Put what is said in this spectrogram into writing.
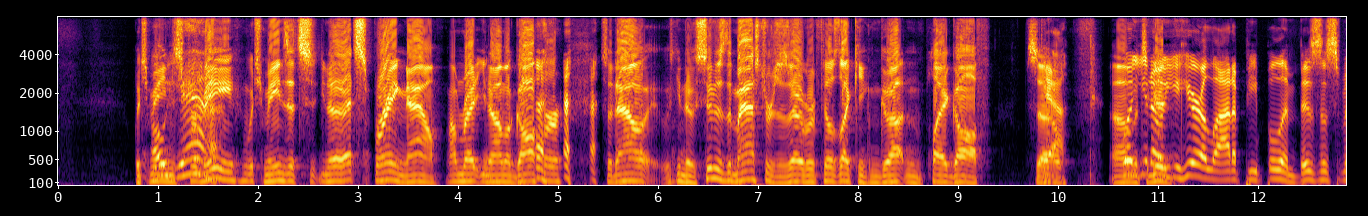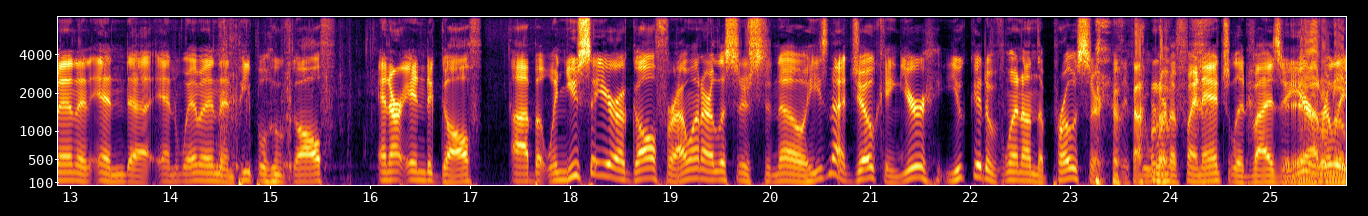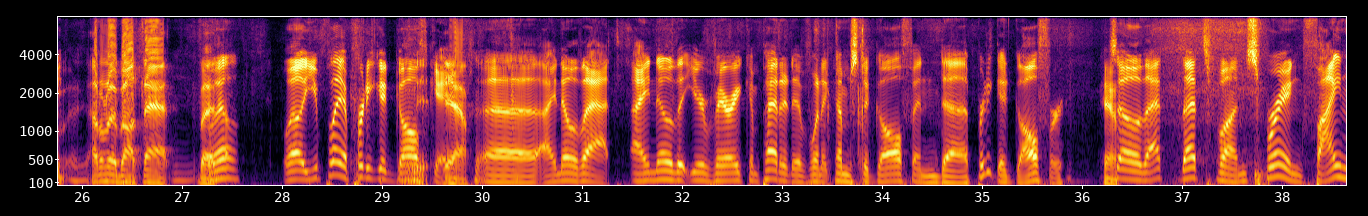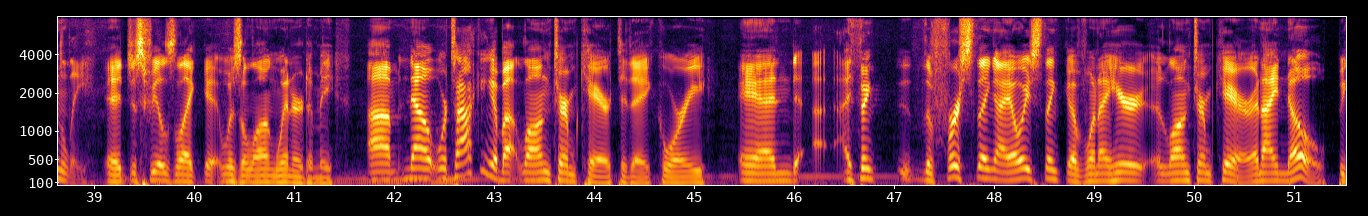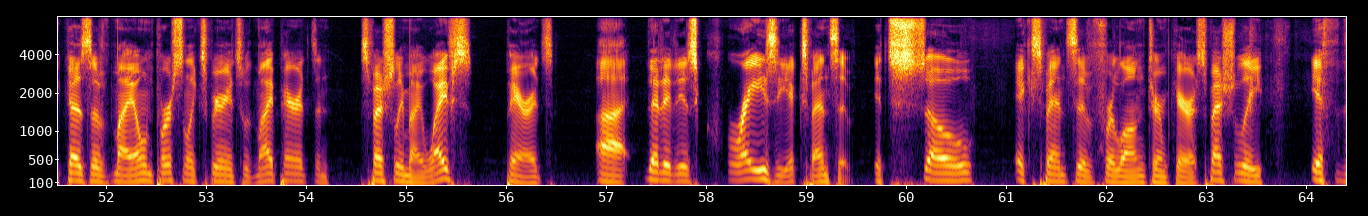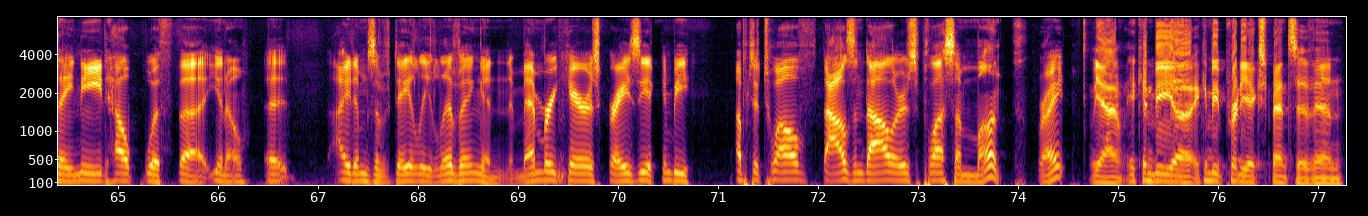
which Oh, means yeah. for me, which means it's you know that's spring now. I'm ready. You know I'm a golfer, so now you know as soon as the Masters is over, it feels like you can go out and play golf. So Yeah. um, well, you know, good- you hear a lot of people and businessmen and and uh, and women and people who golf and are into golf. Uh, but when you say you're a golfer, I want our listeners to know he's not joking. You're you could have went on the pro circuit if you weren't a financial advisor. yeah, you're I don't really know. I don't know about that, but well. Well, you play a pretty good golf game. Yeah. Uh, I know that. I know that you're very competitive when it comes to golf and uh, pretty good golfer. Yeah. So that that's fun. Spring finally. It just feels like it was a long winter to me. Um, now we're talking about long-term care today, Corey, and I think the first thing I always think of when I hear long-term care, and I know because of my own personal experience with my parents and especially my wife's parents, uh, that it is crazy expensive. It's so expensive for long-term care, especially if they need help with, uh, you know, uh, items of daily living and memory care is crazy. It can be up to twelve thousand dollars plus a month, right? Yeah, it can be uh, it can be pretty expensive, and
